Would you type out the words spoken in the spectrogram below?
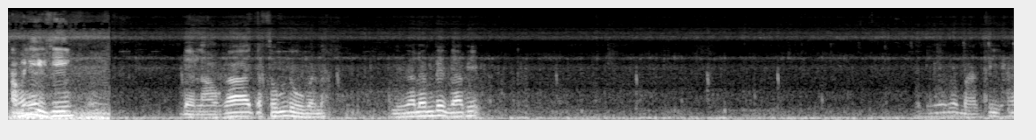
เอาไม่ได้อยู่จริงเดี๋ยวเราก็จะซุ้มดูมันนะอันนี้ก็เริ่มดึกแล้วพี่อันนี้ก็ ประมาณสี่ห้า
